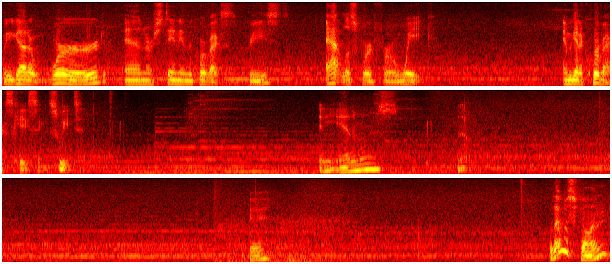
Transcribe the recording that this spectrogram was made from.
We got a word, and our standing in the is increased. Atlas word for awake. And we got a Korvax casing. Sweet. Any animals? No. Okay. Well, that was fun.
